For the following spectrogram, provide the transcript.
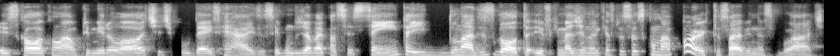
eles colocam lá o primeiro lote, tipo, 10 reais. O segundo já vai para 60 e do nada esgota. Eu fico imaginando que as pessoas ficam na porta, sabe? Nessa boate.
